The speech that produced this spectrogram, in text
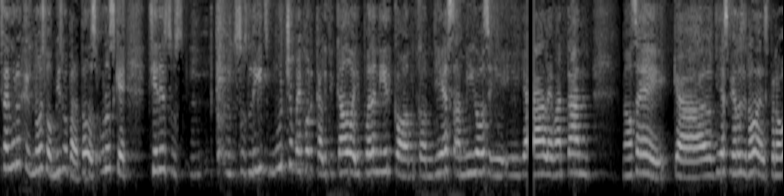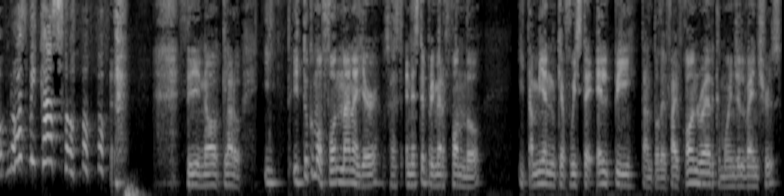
Seguro que no es lo mismo para todos. Unos que tienen sus, sus leads mucho mejor calificados y pueden ir con, con 10 amigos y, ya levantan, no sé, 10 millones de dólares, pero no es mi caso. Sí, no, claro. Y, y tú como fund manager, o sea, en este primer fondo, y también que fuiste LP, tanto de 500 como Angel Ventures,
